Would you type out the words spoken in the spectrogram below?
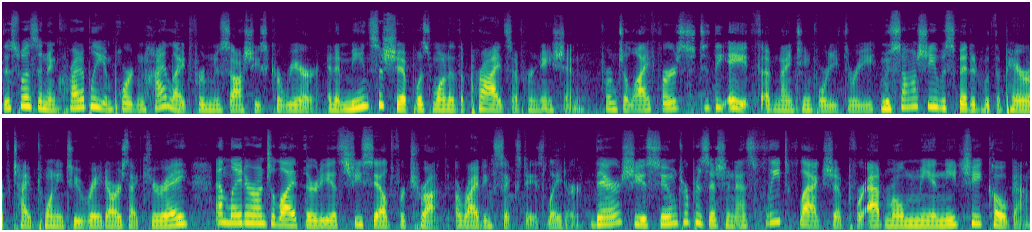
This was an incredibly important highlight for Musashi's career, and it means the ship was one of the prides of her nation. From July 1st to the 8th of 1943, Musashi was fitted with a pair of Type 22 radars at Kure, and later on July 30th, she sailed for Truk, arriving six days later. There, she assumed her position as fleet flagship for Admiral Mineichi Koga.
